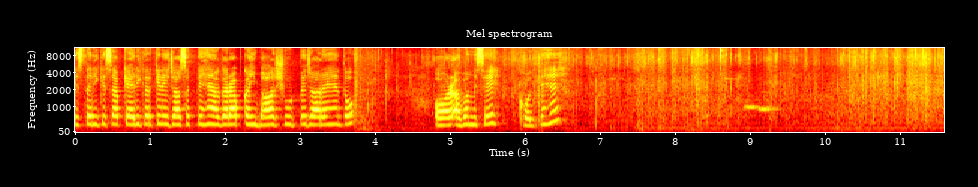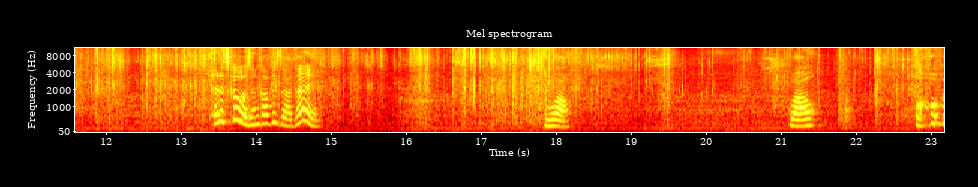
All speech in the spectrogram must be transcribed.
इस तरीके से आप कैरी करके ले जा सकते हैं। अगर आप कहीं बाहर शूट पे जा रहे हैं तो। और अब हम इसे खोलते हैं। यार, इसका वज़न काफ़ी ज़्यादा है। वाह वाह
